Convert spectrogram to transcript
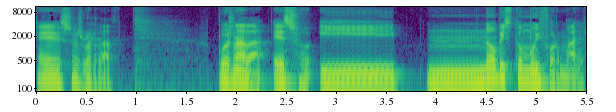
eso es verdad. Pues nada, eso. Y mm, no visto muy formal.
